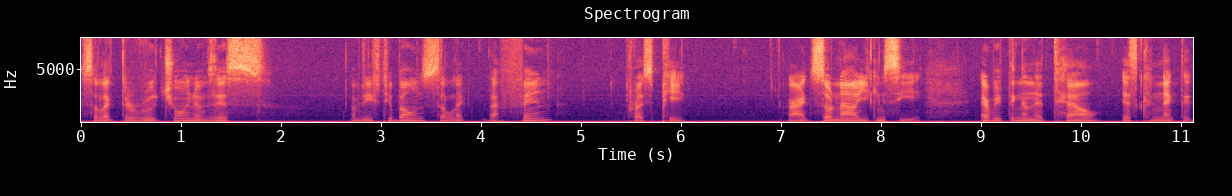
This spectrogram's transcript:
Select the root joint of this of these two bones select the fin press P. Alright so now you can see everything on the tail is connected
